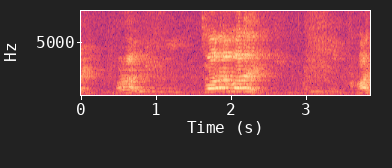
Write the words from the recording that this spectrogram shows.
i g h t So everybody! はい。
